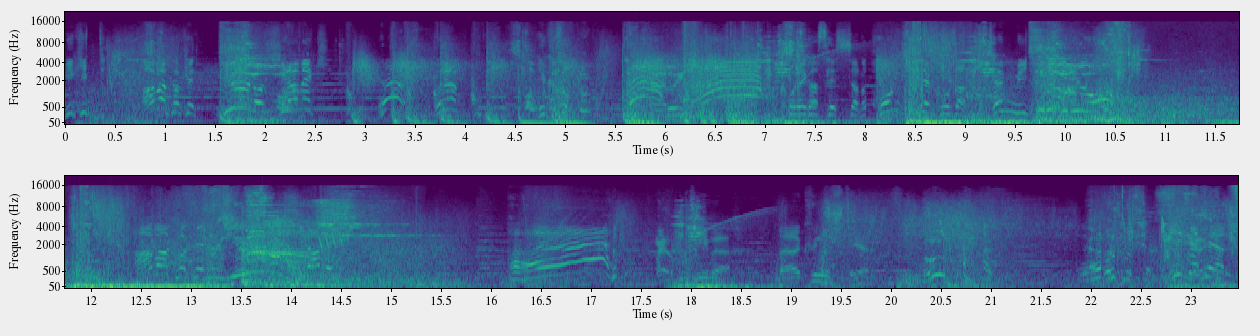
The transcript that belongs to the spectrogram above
見切った。天かけ竜のひらめき。行くぞこれが拙者の本気でござる。千道き竜王天かける竜のひらめき。今楽にしてやる。見せてやる。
